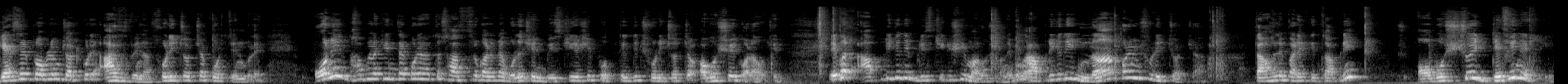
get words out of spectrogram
গ্যাসের প্রবলেম চট করে আসবে না, শরীরচর্চা করছেন বলে। অনেক ভাবনা চিন্তা করে হয়তো শাস্ত্রকারেরা বলেছেন, বৃষ্টি ঋষি প্রত্যেকদিন শরীরচর্চা অবশ্যই করা উচিত। এবার আপনি যদি বৃষ্টি ঋষি মানুষ হন এবং আপনি যদি না করেন শরীরচর্চা, তাহলে পারে কিন্তু আপনি অবশ্যই ডেফিনেটলি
